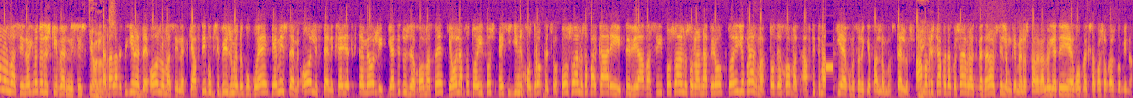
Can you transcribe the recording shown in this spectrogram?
όλων μας είναι, όχι με το ήθος κυβέρνησης. Και όλων μας. Κατάλαβες τι γίνεται, όλων μας είναι. Και αυτοί που ψηφίζουμε το Κουκουέ και εμείς φταίμε. Όλοι φταίνε. Ξέρεις γιατί φταίμε όλοι; Γιατί τους δεχόμαστε και όλο αυτό το ήθος έχει γίνει χοντρόπετσο. Πόσο άλλο θα παρκάρει τη διάβαση, πόσο άλλο στον ανάπηρο, το ίδιο πράγμα. Το δεχόμαστε. Αυτή τη μαλακία έχουμε στον εγκεφαλό μας. Τέλος. Άμα βρεις κάποια 500 ευρώ από την πεθερά, σου στείλε μου και εμένα, σε παρακαλώ, γιατί εγώ με 600 βγάζω το μήνα.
